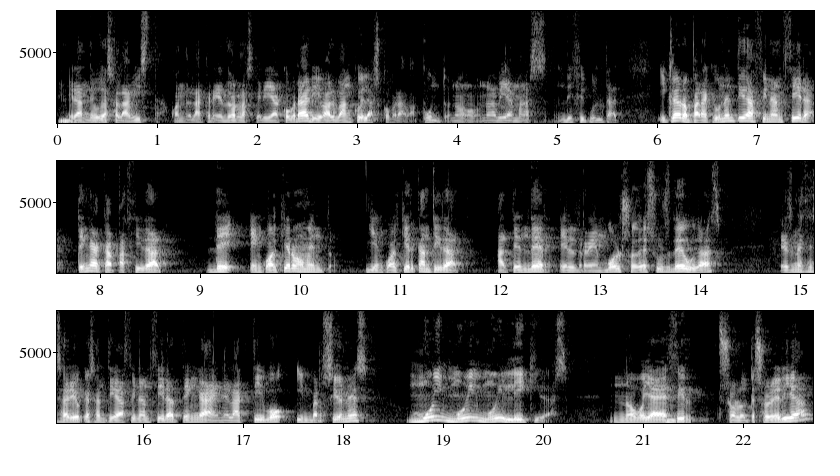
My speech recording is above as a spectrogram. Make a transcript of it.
mm. eran deudas a la vista. Cuando el acreedor las quería cobrar, iba al banco y las cobraba, punto, no, no había más dificultad. Y claro, para que una entidad financiera tenga capacidad de, en cualquier momento y en cualquier cantidad, atender el reembolso de sus deudas, es necesario que esa entidad financiera tenga en el activo inversiones muy, muy, muy líquidas. No voy a decir solo tesorería,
